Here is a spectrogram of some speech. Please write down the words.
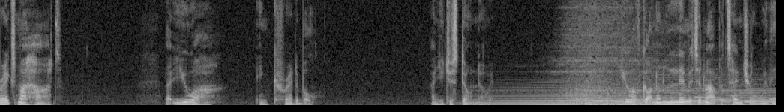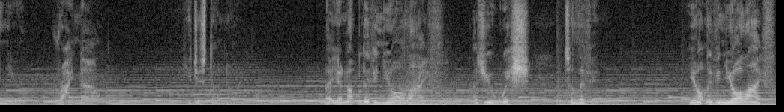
breaks my heart that you are incredible and you just don't know it. You have got an unlimited amount of potential within you right now. You just don't know it. That you're not living your life as you wish to live it. You're not living your life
